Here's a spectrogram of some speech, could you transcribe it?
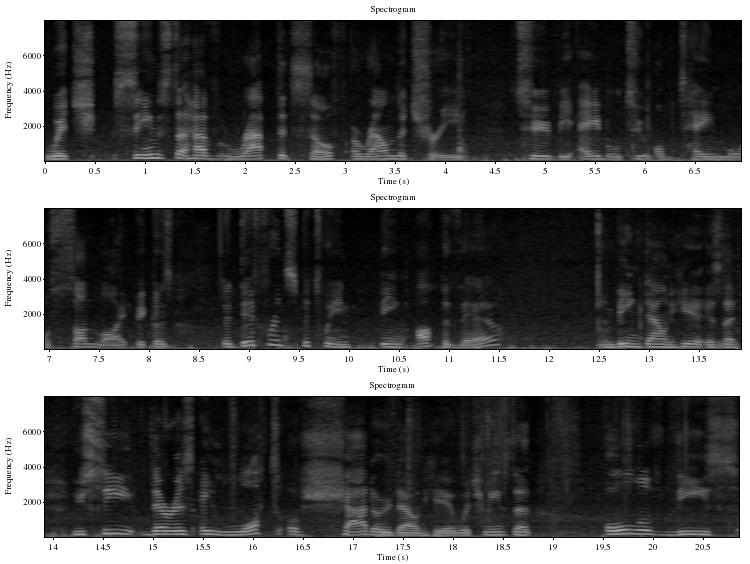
which seems to have wrapped itself around the tree to be able to obtain more sunlight because the difference between being up there and being down here is that you see there is a lot of shadow down here which means that all of these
